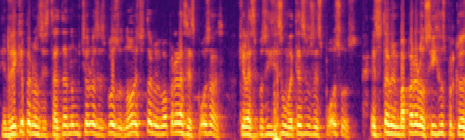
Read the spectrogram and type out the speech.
Enrique, pero nos estás dando mucho a los esposos. No, esto también va para las esposas. Que las esposas se someten a sus esposos. Esto también va para los hijos porque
